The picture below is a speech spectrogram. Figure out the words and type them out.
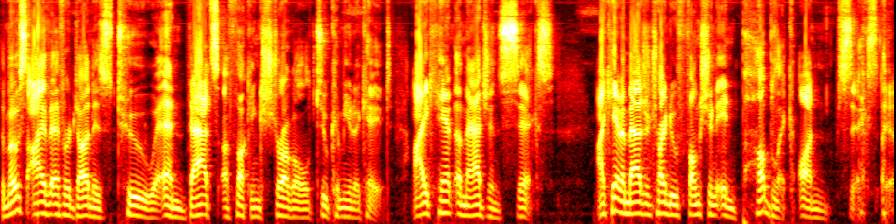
the most I've ever done is two, and that's a fucking struggle to communicate. I can't imagine six. I can't imagine trying to function in public on six. Yeah.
